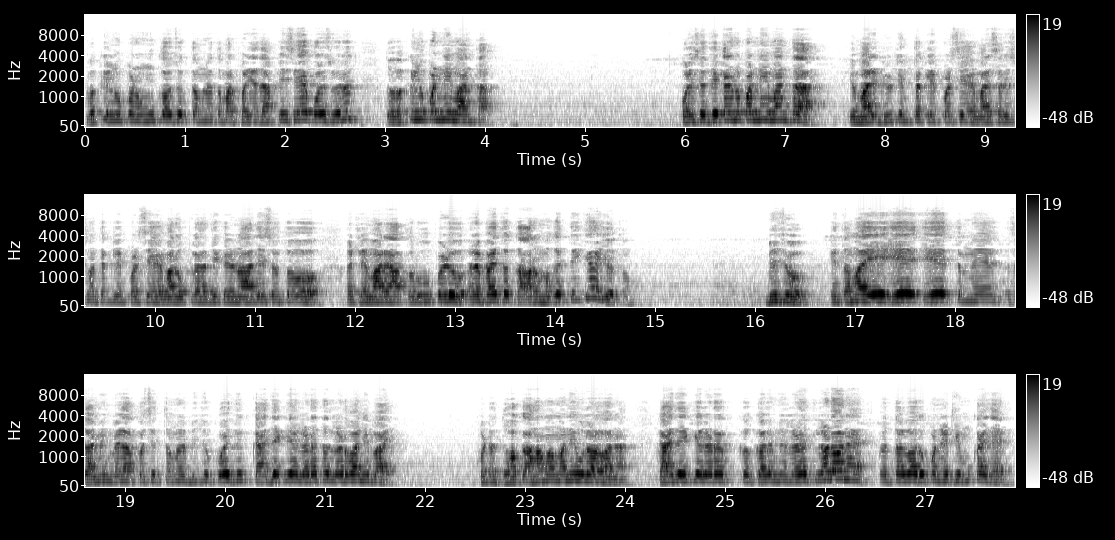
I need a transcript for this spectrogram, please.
વકીલનું પણ હું કહું છું કે તમને તમારી ફરિયાદ આપી છે પોલીસ વિરુદ્ધ, તો વકીલનું પણ નહીં માનતા. પોલીસ અધિકારીનું પણ નહીં માનતા કે મારી ડ્યુટીમાં તકલીફ પડશે, મારી સર્વિસમાં તકલીફ પડશે, મારા ઉપલા અધિકારીનો આદેશ હતો, એટલે મારે આ કરવું પડ્યું. અરે ભાઈ, તો તારો મગજ થઈ ક્યાં ગયો બીજું કે તમારે એ એ તમને જામીન મળ્યા પછી તમને બીજું કોઈ કાયદેકીય લડત જ લડવાની ભાઈ. ખોટા ધોકા હામામાં નહીં ઉલાડવાના કાયદેકીય લડત કલમની લડત લડો ને, તો તલવાર ઉપર હેઠી મુકાઈ જાય.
